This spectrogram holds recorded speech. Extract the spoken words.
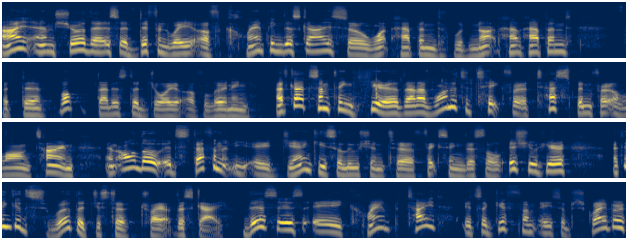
I am sure there is a different way of clamping this guy, so what happened would not have happened. But, uh, well, that is the joy of learning. I've got something here that I've wanted to take for a test spin for a long time, and although it's definitely a janky solution to fixing this little issue here, I think it's worth it just to try out this guy. This is a Clamptite. It's a gift from a subscriber,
